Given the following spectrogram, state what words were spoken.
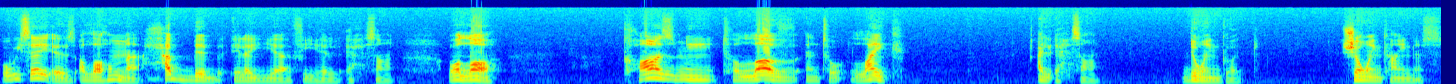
What we say is, Allahumma habbib ilayya fihi al-ihsan. Oh Allah, cause me to love and to like al-ihsan, doing good, showing kindness,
